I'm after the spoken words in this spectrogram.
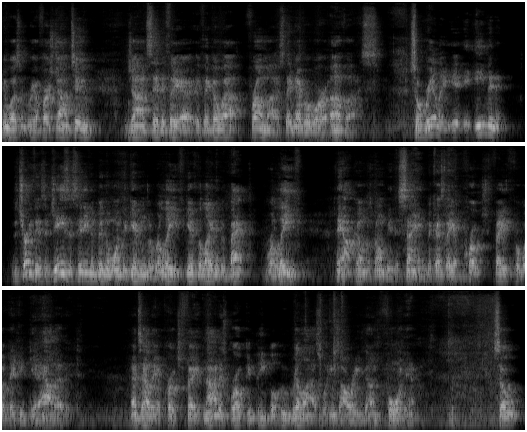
It wasn't real. First John 2, John said, if they, uh, if they go out from us, they never were of us. So really, it, it, even, the truth is, if Jesus had even been the one to give them the relief, give the lady the back relief, the outcome was going to be the same because they approached faith for what they could get out of it. That's how they approached faith, not as broken people who realize what he's already done for them. So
